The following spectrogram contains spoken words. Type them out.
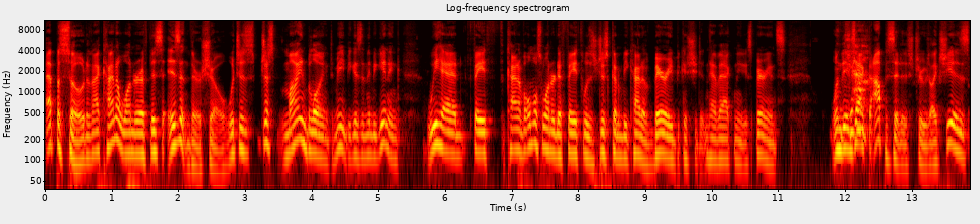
episode, and I kind of wonder if this isn't their show, which is just mind blowing to me because in the beginning we had Faith kind of almost wondered if Faith was just going to be kind of buried because she didn't have acting experience, when the Yeah. exact opposite is true. Like she is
